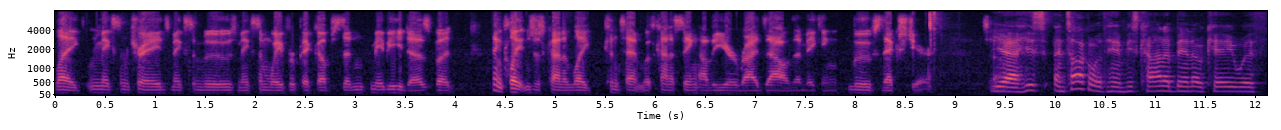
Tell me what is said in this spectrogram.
like make some trades, make some moves, make some waiver pickups, then maybe he does. But I think Clayton's just kind of like content with kind of seeing how the year rides out and then making moves next year. So, Yeah, he's and talking with him, he's kind of been okay with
